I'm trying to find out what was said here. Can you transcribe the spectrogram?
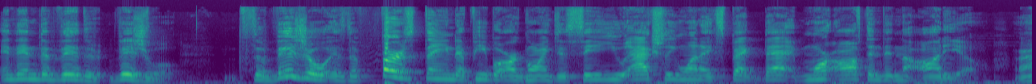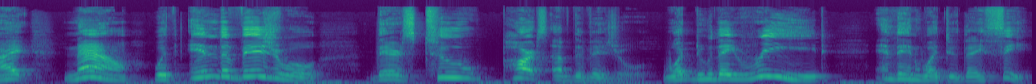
and then the vid- visual. The visual is the first thing that people are going to see. You actually want to expect that more often than the audio. All right. Now, within the visual, there's two parts of the visual. What do they read and then what do they see?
